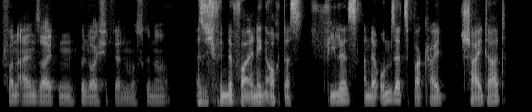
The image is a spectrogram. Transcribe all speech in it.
von allen Seiten beleuchtet werden muss, genau. Also ich finde vor allen Dingen auch, dass vieles an der Umsetzbarkeit scheitert,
